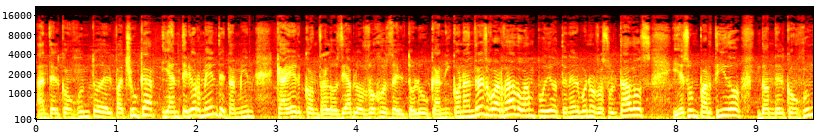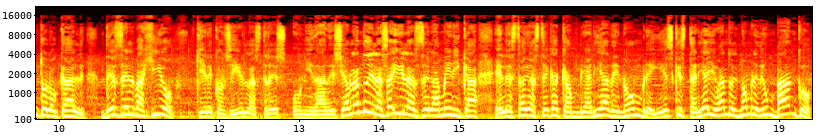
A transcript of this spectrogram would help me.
ante el conjunto del Pachuca y anteriormente también caer contra los Diablos Rojos del Toluca. Ni con Andrés Guardado han podido tener buenos resultados y es un partido donde el conjunto local desde el Bajío quiere conseguir las tres unidades. Y hablando de las Águilas del América, el Estadio Azteca cambiaría de nombre y es que estaría llevando el nombre de un banco.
